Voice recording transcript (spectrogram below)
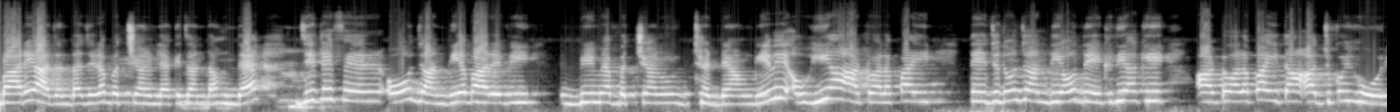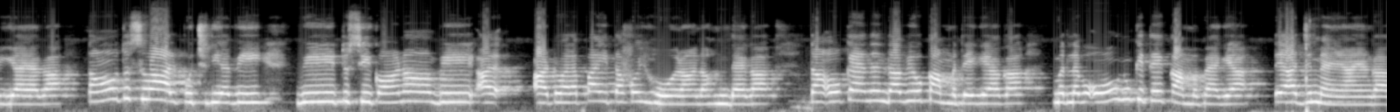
ਬਾਹਰੇ ਆ ਜਾਂਦਾ, ਜਿਹੜਾ ਬੱਚਿਆਂ ਨੂੰ ਲੈ ਕੇ ਜਾਂਦਾ ਹੁੰਦਾ ਹੈ। ਜੀ ਤੇ ਫਿਰ ਉਹ ਜਾਂਦੀ ਹੈ ਬਾਰੇ ਵੀ ਵੀ ਮੈਂ ਬੱਚਿਆਂ ਨੂੰ ਛੱਡ ਆਉਂਗੀ ਵੀ ਉਹੀ ਆ ਆਟੋ ਵਾਲਾ ਭਾਈ। ਤੇ ਜਦੋਂ ਜਾਂਦੀ ਆ, ਉਹ ਦੇਖਦੀ ਆ ਕਿ ਆਟੋ ਵਾਲਾ ਭਾਈ ਤਾਂ ਅੱਜ ਕੋਈ ਹੋਰ ਹੀ ਆਏਗਾ ਤਾਂ ਉਹ ਤੋਂ ਸਵਾਲ ਪੁੱਛਦੀ ਆ ਵੀ ਵੀ ਤੁਸੀਂ ਕੌਣ ਹੋ? ਵੀ ਆ- ਆਟੋ ਵਾਲਾ ਭਾਈ ਤਾਂ ਕੋਈ ਹੋਰ ਆਂਦਾ ਹੁੰਦਾ ਹੈਗਾ। ਤਾਂ ਉਹ ਕਹਿ ਦਿੰਦਾ ਵੀ ਉਹ ਕੰਮ ਤੇ ਗਿਆਗਾ। ਮਤਲਬ ਉਹ ਉਹਨੂੰ ਕਿਤੇ ਕੰਮ ਪੈ ਗਿਆ ਤੇ ਅੱਜ ਮੈਂ ਆਇਆਗਾ।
